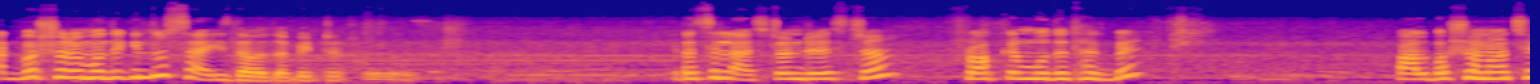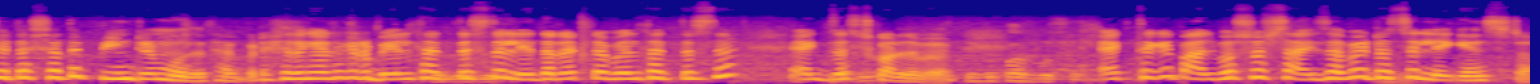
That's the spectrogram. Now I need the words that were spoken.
আট বছরের মধ্যে কিন্তু সাইজ দেওয়া যাবে এটার। এটা হচ্ছে লাস্টার্ন ড্রেসটা ফ্রকের মধ্যে থাকবে। পাল বসানো আছে এটার সাথে প্রিন্টের মধ্যে থাকবে। এটার সাথে একটা বেল থাকতেছে লেদার একটা বেল থাকতেছে অ্যাডজাস্ট করা যাবে। এক থেকে পাঁচ বছর সাইজ হবে এটা হচ্ছে লেগেন্সটা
